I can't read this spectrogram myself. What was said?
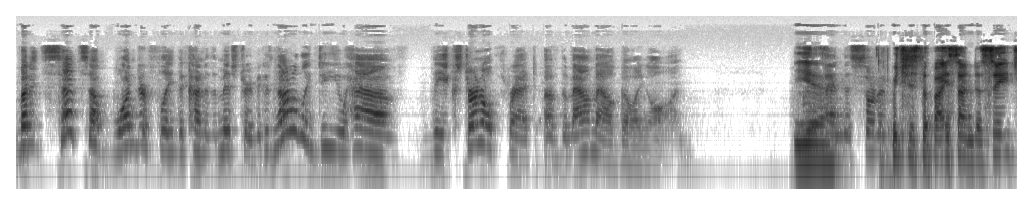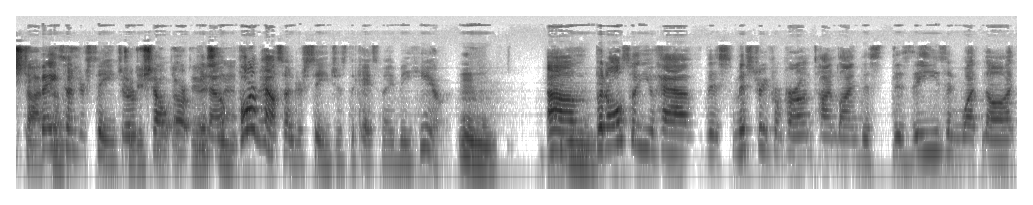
But it sets up wonderfully the kind of the mystery because not only do you have the external threat of the Mau Mau going on, Yeah. and this sort of Which is the base under siege type. base of under siege, or, shall- or you know, it? farmhouse under siege, as the case may be here. Mm. Um, Mm. But also, you have this mystery from her own timeline, this disease and whatnot.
